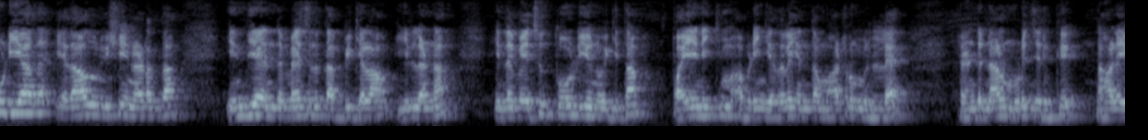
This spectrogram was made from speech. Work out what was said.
முடியாத ஏதாவது ஒரு விஷயம் நடந்தால் இந்தியா இந்த மேட்ச்சில் தப்பிக்கலாம். இல்லைன்னா இந்த மேட்சும் தோல்வியை நோக்கி தான் பயணிக்கும் அப்படிங்கிறதுல எந்த மாற்றமும் இல்லை. ரெண்டு நாள் முடிஞ்சிருக்கு. நாளை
